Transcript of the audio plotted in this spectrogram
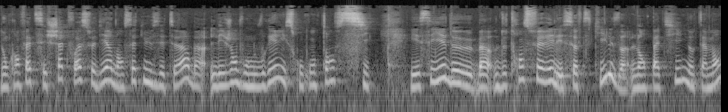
Donc en fait, c'est chaque fois se dire dans cette newsletter, ben, les gens vont l'ouvrir, ils seront contents si. Et essayer de, ben, de transférer les soft skills, l'empathie notamment,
